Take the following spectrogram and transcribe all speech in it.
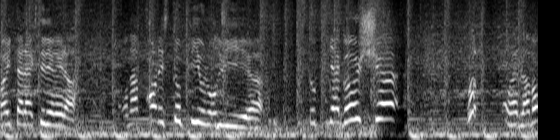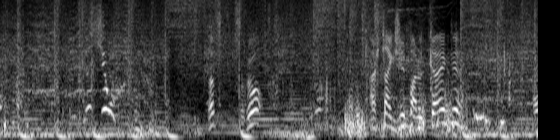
Oh, il t'a accéléré là. On apprend les stoppies aujourd'hui. Stoppie à gauche. Hop, On de l'avant. Hop, bonjour Hashtag j'ai pas le kang On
